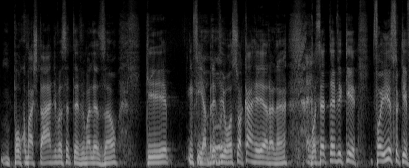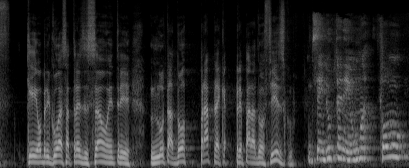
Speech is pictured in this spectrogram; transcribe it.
Um pouco mais tarde você teve uma lesão que enfim, Mudou. abreviou sua carreira, né? É. Você teve que. Foi isso que que obrigou essa transição entre lutador para pre preparador físico? Sem dúvida nenhuma. Como,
